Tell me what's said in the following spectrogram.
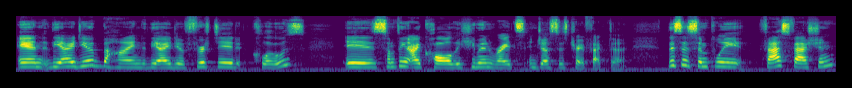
And the idea behind the idea of thrifted clothes is something I call the human rights injustice trifecta. This is simply fast fashion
